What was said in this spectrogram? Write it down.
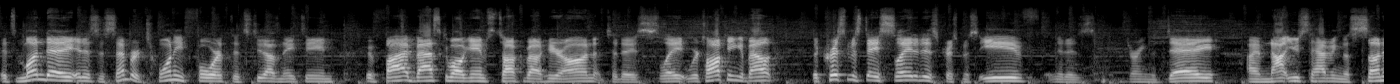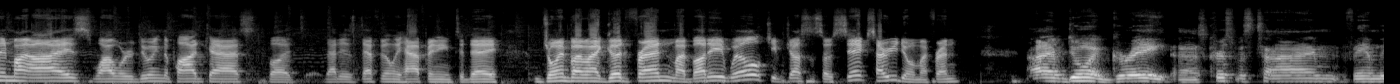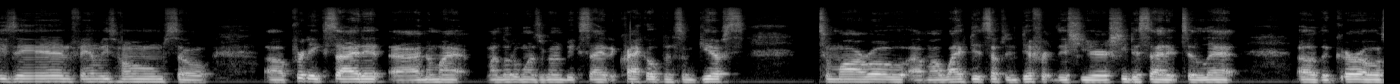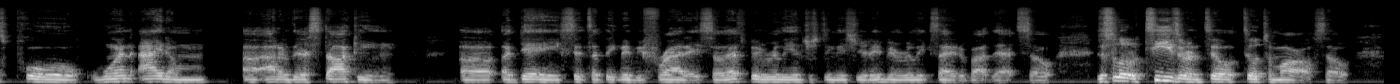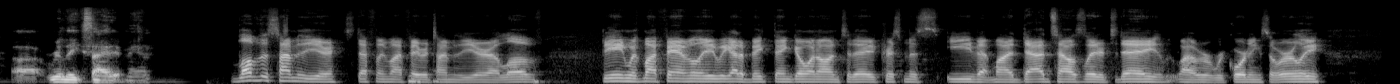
It's Monday. It is December 24th. It's 2018. We have five basketball games to talk about here on today's slate. We're talking about the Christmas Day slate. It is Christmas Eve. It is during the day. I am not used to having the sun in my eyes while we're doing the podcast, but that is definitely happening today. I'm joined by my good friend, my buddy, Will, Chief Justice 06. How are you doing, my friend? I'm doing great. Uh, it's Christmas time. Family's in, family's home. So, uh, pretty excited. Uh, I know my my little ones are going to be excited to crack open some gifts tomorrow. Uh, my wife did something different this year. She decided to let uh, the girls pull one item uh, out of their stocking uh, a day since I think maybe Friday. So that's been really interesting this year. They've been really excited about that. So just a little teaser until till tomorrow. So uh, really excited, man. Love this time of the year. It's definitely my favorite time of the year. I love being with my family. We got a big thing going on today, Christmas Eve at my dad's house later today while we're recording so early.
